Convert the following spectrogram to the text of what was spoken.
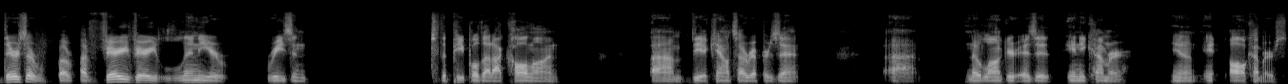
there's a, a, a very, very linear reason to the people that I call on, um, the accounts I represent. Uh, no longer is it any comer, you know, it- all comers.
